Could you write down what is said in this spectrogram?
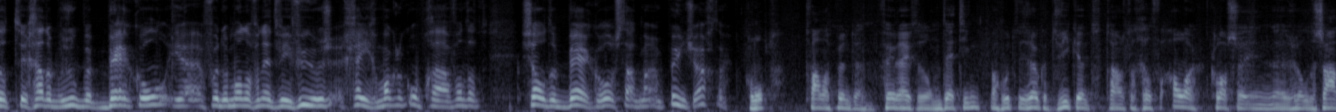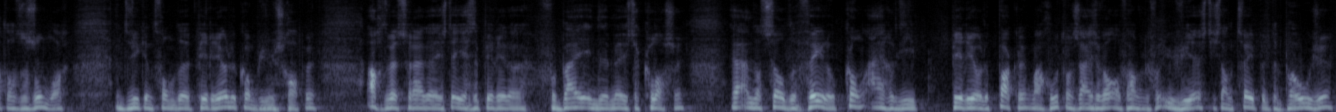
Dat eh, gaat op bezoek bij Berkel. Ja, voor de mannen van Edwin Vuurs geen gemakkelijke opgave, want datzelfde Berkel staat maar een puntje achter. Klopt, 12 punten. Velen heeft het om 13. Maar goed, het is ook het weekend. Trouwens, dat geldt voor alle klassen in eh, zowel de zaterdag als de zondag. Het weekend van de periodekampioenschappen. Acht wedstrijden is de eerste periode voorbij in de meeste klassen. Ja, en datzelfde Velo kan eigenlijk die periode pakken. Maar goed, dan zijn ze wel afhankelijk van UVS. Die staan twee punten boven.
